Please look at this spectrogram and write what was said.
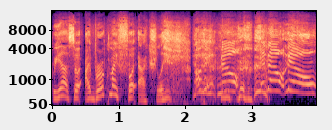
But yeah, so I broke my foot actually. Okay, now, now, now,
